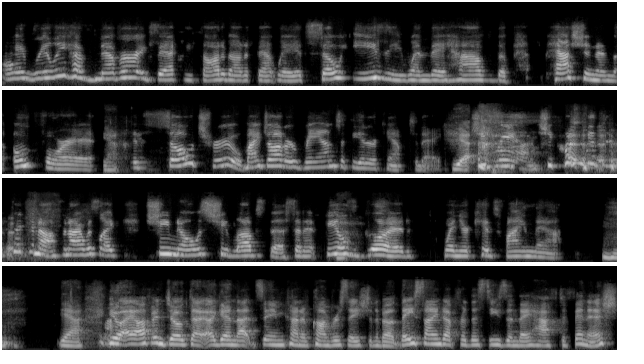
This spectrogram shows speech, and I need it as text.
I really have never exactly thought about it that way. It's so easy when they have the passion and the oomph for it. Yeah. It's so true. My daughter ran to theater camp today. Yeah. She ran. She couldn't get there quick enough. And I was like, she knows she loves this. And it feels yeah. good when your kids find that. Mm-hmm. Yeah. You know, I often joke that again, that same kind of conversation about they signed up for the season, they have to finish.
